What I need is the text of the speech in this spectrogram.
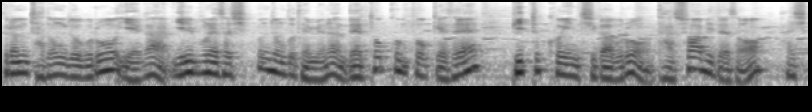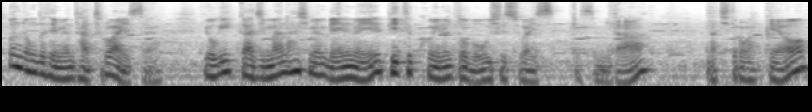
그럼 자동적으로 얘가 1분에서 10분 정도 되면은 내 토큰 포켓에 비트코인 지갑으로 다 수합이 돼서 한 10분 정도 되면 다 들어와 있어요. 여기까지만 하시면 매일매일 비트코인을 또 모으실 수가 있겠습니다. 마치도록 할게요.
